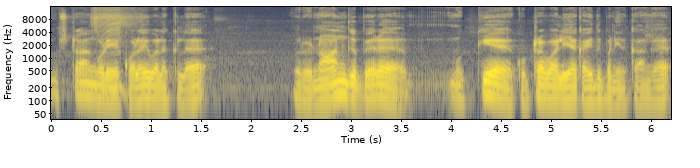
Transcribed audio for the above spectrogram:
ஆம்ஸ்டாங்குடைய கொலை வழக்கில் ஒரு நான்கு பேரை முக்கிய குற்றவாளியாக கைது பண்ணியிருக்காங்க.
